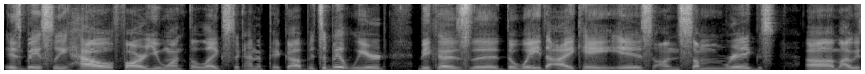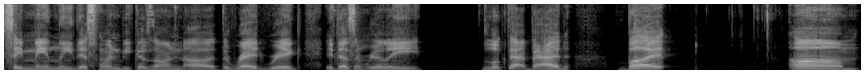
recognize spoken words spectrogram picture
is basically how far you want the legs to kind of pick up. It's a bit weird because the the way the IK is on some rigs, um, I would say mainly this one because on uh, the red rig, it doesn't really look that bad. But, um,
